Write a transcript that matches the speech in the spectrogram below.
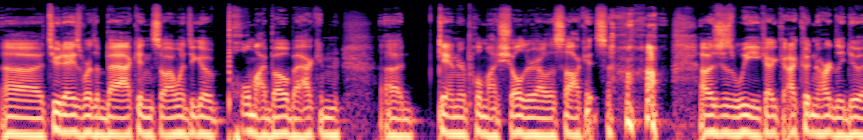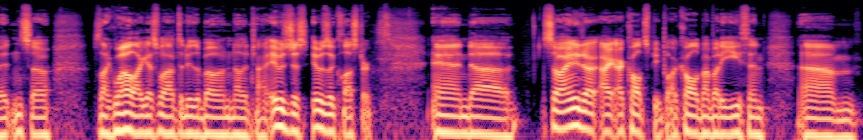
uh, two days worth of back, and so I went to go pull my bow back and uh, damn near pulled my shoulder out of the socket. So I was just weak. I, I couldn't hardly do it, and so I was like, well, I guess we'll have to do the bow another time. It was just it was a cluster, and uh, so I ended up, I, I called people. I called my buddy Ethan. Um,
